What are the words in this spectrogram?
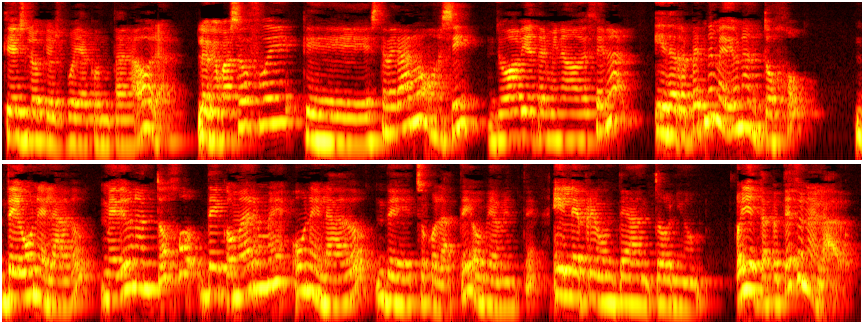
qué es lo que os voy a contar ahora. Lo que pasó fue que este verano o así yo había terminado de cenar y de repente me dio un antojo de un helado. Me dio un antojo de comerme un helado de chocolate, obviamente. Y le pregunté a Antonio, oye, ¿te apetece un helado?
